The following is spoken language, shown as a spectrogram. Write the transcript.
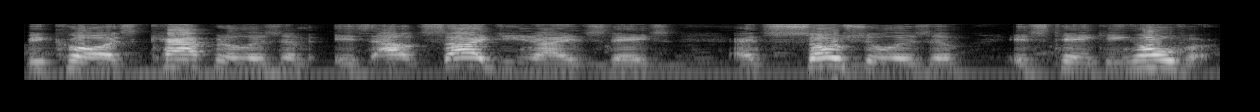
because capitalism is outside the United States and socialism is taking over.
